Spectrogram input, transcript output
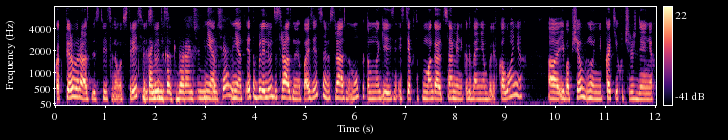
как первый раз действительно вот встретились. Так они люди никогда раньше не нет, встречались? нет, это были люди с разными позициями, с разным опытом. Многие из, из тех, кто помогают, сами никогда не были в колониях а, и вообще ну, ни в каких учреждениях.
